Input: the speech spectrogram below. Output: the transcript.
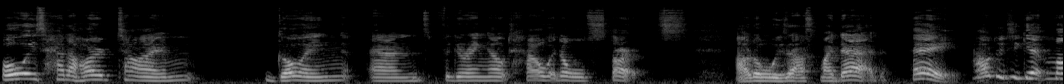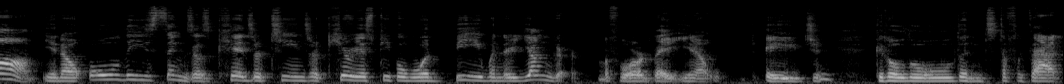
always had a hard time going and figuring out how it all starts. I'd always ask my dad, hey, how did you get mom? You know, all these things as kids or teens or curious people would be when they're younger before they, you know, age and get old, old and stuff like that.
